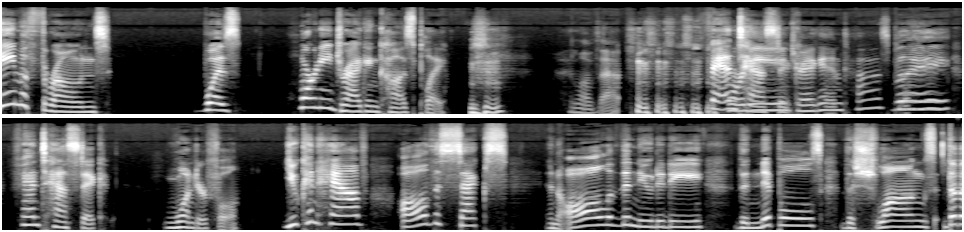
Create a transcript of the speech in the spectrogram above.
Game of Thrones was horny dragon cosplay. I love that. Horny Fantastic. dragon cosplay. Fantastic. Wonderful. You can have all the sex and all of the nudity, the nipples, the schlongs, the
